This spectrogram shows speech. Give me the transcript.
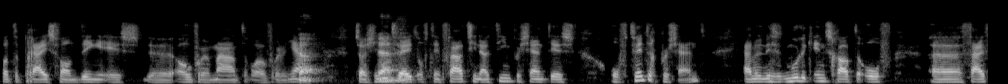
wat de prijs van dingen is de, over een maand of over een jaar. Ja. Dus als je niet weet of de inflatie nou 10% is of 20%, ja, dan is het moeilijk inschatten of uh, eh,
